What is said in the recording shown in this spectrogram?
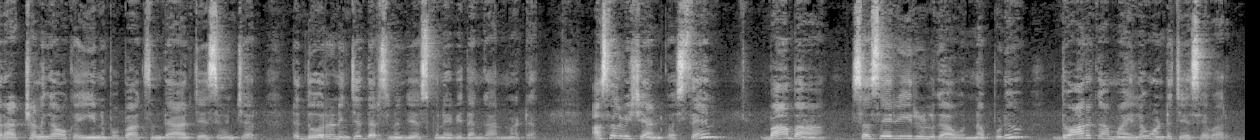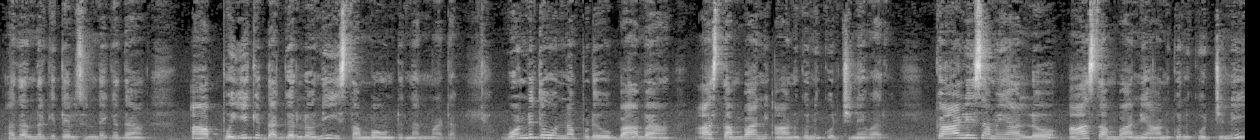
రక్షణగా ఒక ఇనుప బాక్స్ని తయారు చేసి ఉంచారు. అంటే దూరం నుంచే దర్శనం చేసుకునే విధంగా అనమాట అసలు విషయానికి వస్తే బాబా సశరీరులుగా ఉన్నప్పుడు ద్వారకామాయిలో వంట చేసేవారు. అది అందరికీ తెలిసిందే కదా. ఆ పొయ్యికి దగ్గరలోనే ఈ స్తంభం ఉంటుందన్నమాట. వండుతూ ఉన్నప్పుడు బాబా ఆ స్తంభాన్ని ఆనుకుని కూర్చునేవారు. ఖాళీ సమయాల్లో ఆ స్తంభాన్ని ఆనుకుని కూర్చుని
